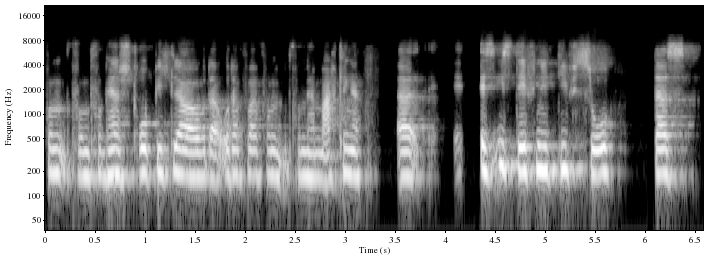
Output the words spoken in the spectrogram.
vom, vom, vom Herrn Strohbichler oder, oder vom, vom Herrn Machtlinger. Äh, es ist definitiv so, dass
